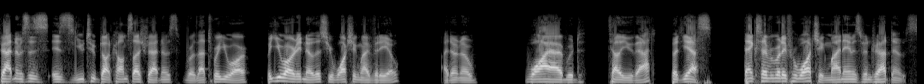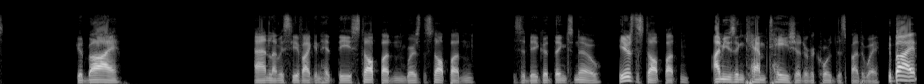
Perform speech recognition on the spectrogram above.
Dratnos is, is youtube.com slash Dratnos. That's where you are. But you already know this. You're watching my video. I don't know why I would tell you that. But yes, thanks everybody for watching. My name has been Dratnos. Goodbye. And let me see if I can hit the stop button. Where's the stop button? This would be a good thing to know. Here's the stop button. I'm using Camtasia to record this, by the way. Goodbye!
